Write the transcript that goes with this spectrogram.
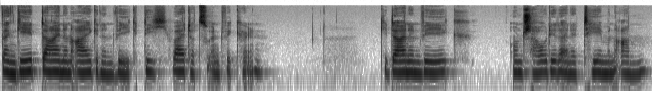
dann geh deinen eigenen Weg, dich weiterzuentwickeln. Geh deinen Weg und schau dir deine Themen an,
